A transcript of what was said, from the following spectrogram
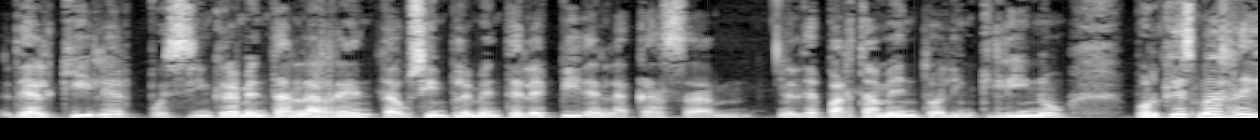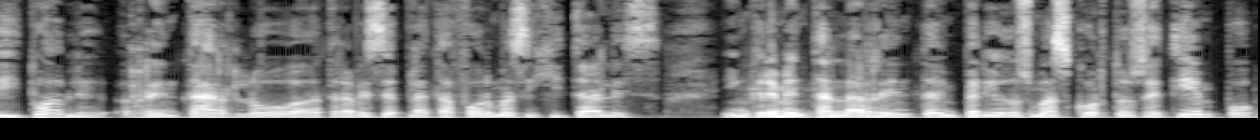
de alquiler, pues incrementan la renta o simplemente le piden la casa, el departamento al inquilino, porque es más redituable rentarlo a través de plataformas digitales, incrementan la renta en periodos más cortos de tiempo,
